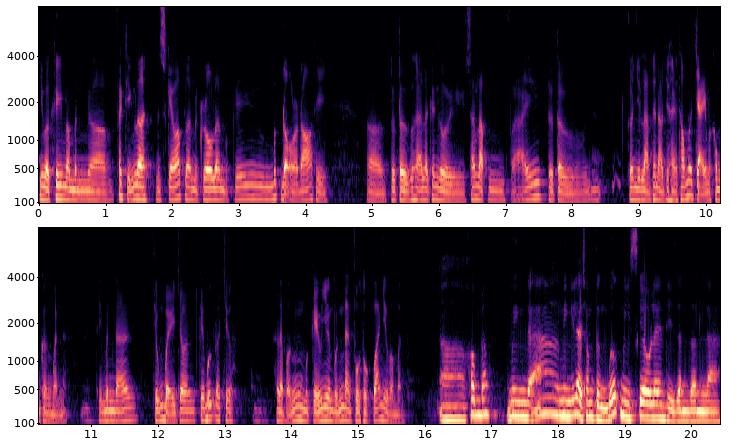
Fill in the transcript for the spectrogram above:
nhưng mà khi mà mình uh, phát triển lên mình scale up lên mình grow lên một cái mức độ nào đó thì uh, từ từ có thể là cái người sáng lập phải từ từ coi như làm thế nào cho hệ thống nó chạy mà không cần mình thì mình đã chuẩn bị cho cái bước đó chưa hay là vẫn kiểu như vẫn đang phụ thuộc quá nhiều vào mình à, không đâu mình đã mình nghĩ là trong từng bước mình scale lên thì dần dần là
